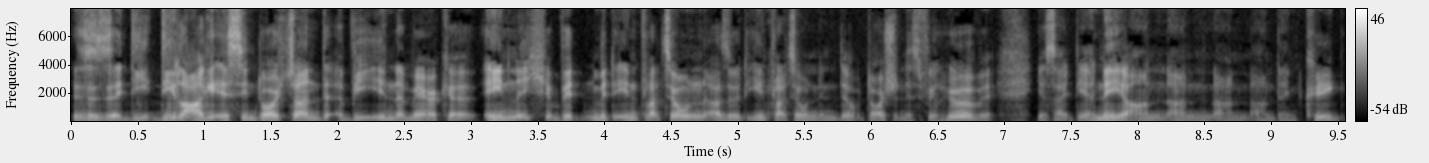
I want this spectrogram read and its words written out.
die, die Lage ist in Deutschland wie in Amerika ähnlich mit, mit Inflation. Also die Inflation in Deutschland ist viel höher. Ihr seid ja näher an, an, an, an den Krieg.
